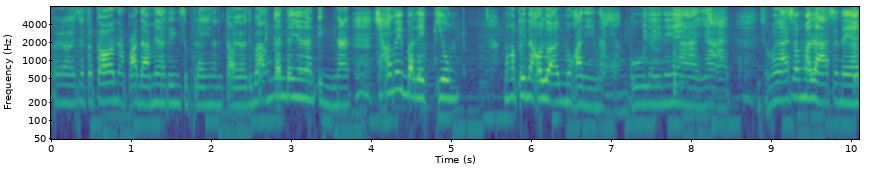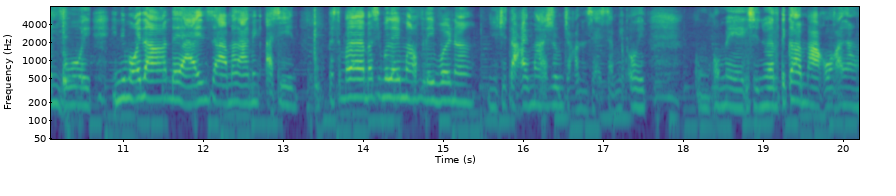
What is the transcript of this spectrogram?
Pero sa totoo, napadami natin supply ng toyo. Diba? Ang ganda niya na tignan. Tsaka may balik yung mga pinakuluan mo kanina. Yan, gulay na yan, yan. So, malasang malasa na yan, boy. Hindi mo kailangan dayahin sa maraming asin. Basta malalabasin mo yung mga flavor ng shiitake mushroom tsaka ng sesame oil. Kung, kung may sinuwerte ka, makakuha ka ng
